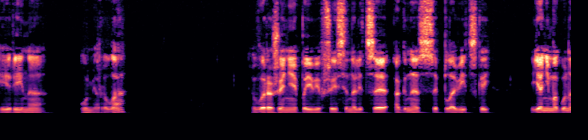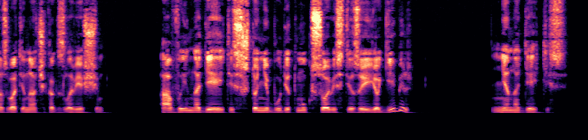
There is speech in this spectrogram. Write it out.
Ирина умерла? Выражение, появившееся на лице Агнессы Плавицкой, я не могу назвать иначе, как зловещим — а вы надеетесь, что не будет мук совести за ее гибель? Не надейтесь.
